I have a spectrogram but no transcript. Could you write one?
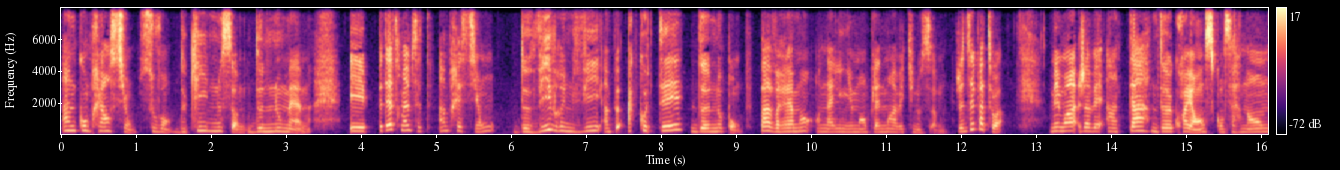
incompréhension souvent de qui nous sommes, de nous-mêmes, et peut-être même cette impression de vivre une vie un peu à côté de nos pompes, pas vraiment en alignement pleinement avec qui nous sommes. Je ne sais pas toi, mais moi j'avais un tas de croyances concernant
